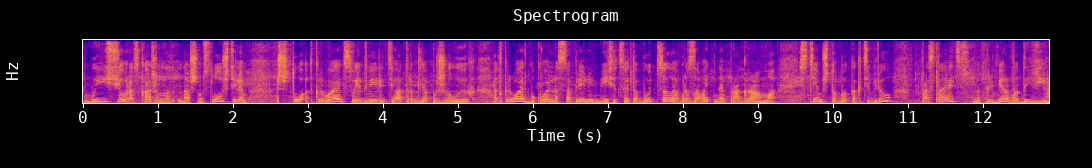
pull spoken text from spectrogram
Мы еще расскажем на- нашим слушателям, что открывает свои двери театр для пожилых. Открывает буквально с апреля месяца. Это будет целая образовательная программа с тем, чтобы к октябрю поставить, например, водевиль.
